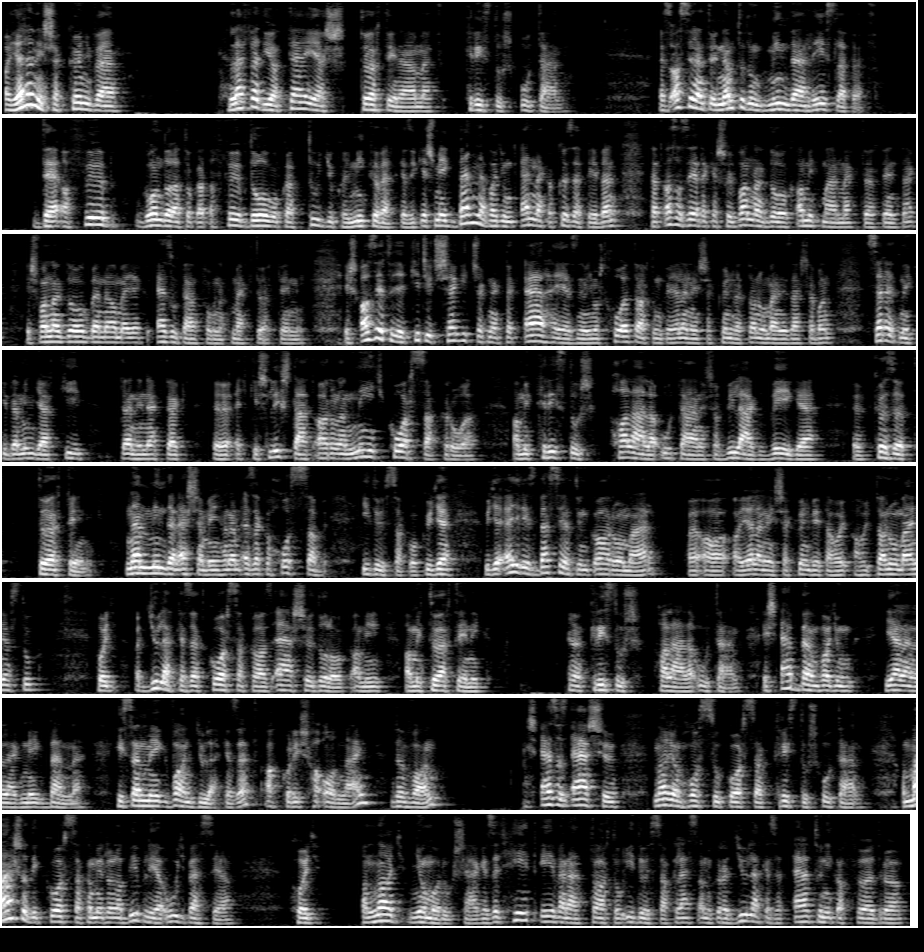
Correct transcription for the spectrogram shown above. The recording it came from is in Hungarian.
A jelenések könyve lefedi a teljes történelmet Krisztus után. Ez azt jelenti, hogy nem tudunk minden részletet de a főbb gondolatokat, a főbb dolgokat tudjuk, hogy mi következik, és még benne vagyunk ennek a közepében, tehát az az érdekes, hogy vannak dolgok, amik már megtörténtek, és vannak dolgok benne, amelyek ezután fognak megtörténni. És azért, hogy egy kicsit segítsek nektek elhelyezni, hogy most hol tartunk a jelenések könyve tanulmányozásában, szeretnék ide mindjárt kitenni nektek egy kis listát arról a négy korszakról, ami Krisztus halála után és a világ vége között történik nem minden esemény, hanem ezek a hosszabb időszakok. Ugye, ugye egyrészt beszéltünk arról már, a, a, a jelenések könyvét, ahogy, ahogy tanulmányoztuk, hogy a gyülekezet korszaka az első dolog, ami, ami történik Krisztus halála után. És ebben vagyunk jelenleg még benne. Hiszen még van gyülekezet, akkor is, ha online, de van. És ez az első nagyon hosszú korszak Krisztus után. A második korszak, amiről a Biblia úgy beszél, hogy a nagy nyomorúság. Ez egy hét éven át tartó időszak lesz, amikor a gyülekezet eltűnik a földről,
